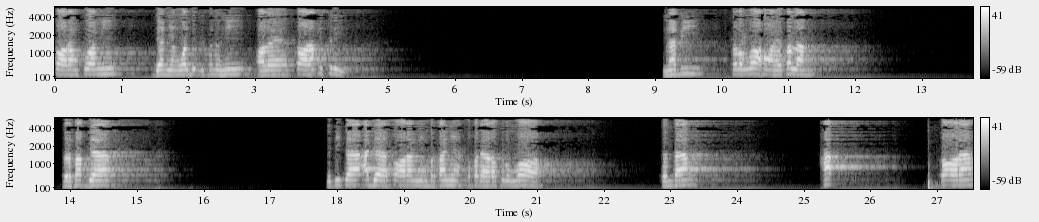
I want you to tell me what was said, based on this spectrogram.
seorang suami dan yang wajib dipenuhi oleh seorang istri. Nabi Shallallahu Alaihi Wasallam bersabda, ketika ada seorang yang bertanya kepada Rasulullah tentang hak seorang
